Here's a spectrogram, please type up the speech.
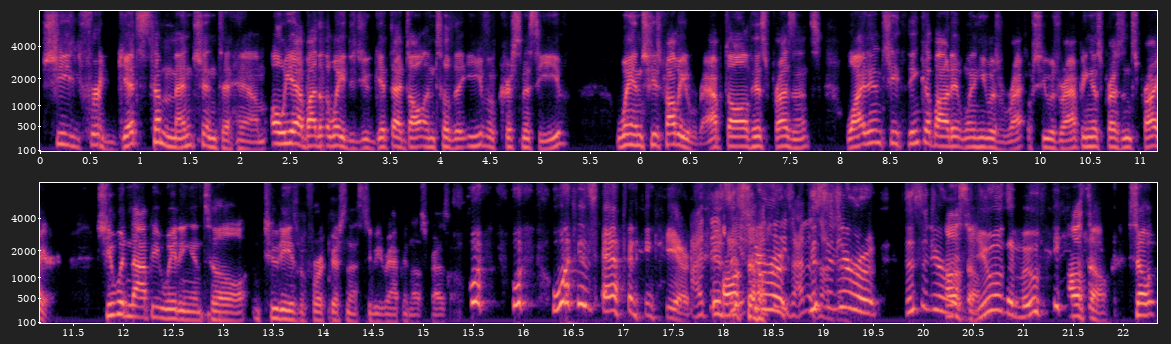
she forgets to mention to him, "Oh yeah, by the way, did you get that doll until the eve of Christmas Eve?" When she's probably wrapped all of his presents. Why didn't she think about it when he was wra- she was wrapping his presents prior? she would not be waiting until two days before Christmas to be wrapping those presents. What, what, what is happening here? I Is think this Also- your, I think he's onto this is something. your this is your Also- review of the movie. Also, so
